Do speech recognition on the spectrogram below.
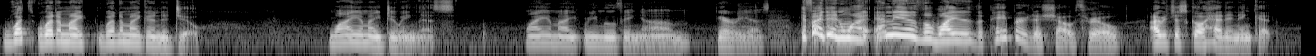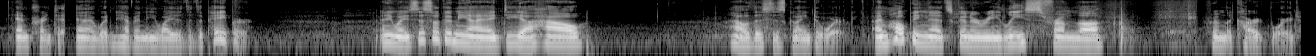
What, what, am I, what am I going to do? Why am I doing this? Why am I removing um, areas? If I didn't want any of the white of the paper to show through, I would just go ahead and ink it and print it, and I wouldn't have any white of the paper. Anyways, this will give me an idea how, how this is going to work. I'm hoping that it's going to release from the, from the cardboard.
